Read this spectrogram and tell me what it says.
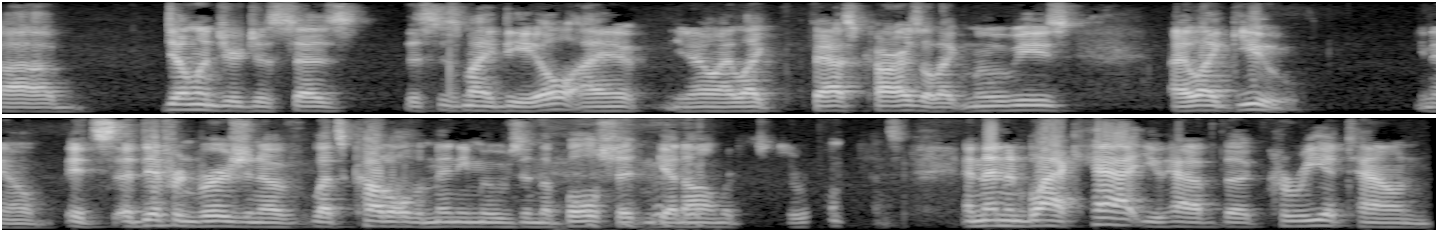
uh, Dillinger just says, "This is my deal. I you know I like fast cars. I like movies. I like you." You know, it's a different version of let's cut all the mini moves and the bullshit and get on with the romance. And then in Blackhat, you have the Koreatown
